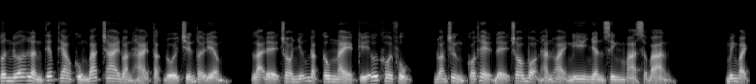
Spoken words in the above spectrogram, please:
hơn nữa lần tiếp theo cùng bác trai đoàn hải tặc đối chiến thời điểm, lại để cho những đặc công này ký ức khôi phục, đoán chừng có thể để cho bọn hắn hoài nghi nhân sinh mà sợ bàn. Minh bạch.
